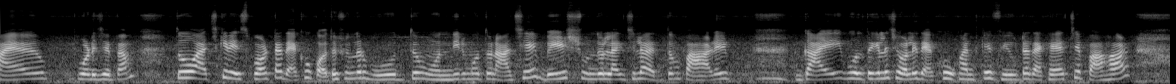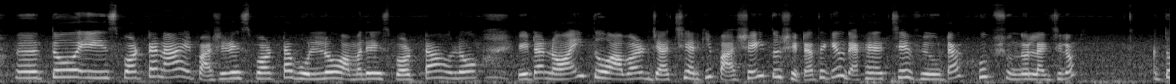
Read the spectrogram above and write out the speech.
মায়ায় পড়ে যেতাম। তো আজকের স্পটটা দেখো, কত সুন্দর বৌদ্ধ মন্দির মতন আছে। বেশ সুন্দর লাগছিল, একদম পাহাড়ের গায়েই বলতে গেলে চলে। দেখো, ওখান থেকে ভিউটা দেখা যাচ্ছে পাহাড়। তো এই স্পটটা না, এর পাশের স্পটটা বলল, আমাদের স্পটটা হলো, এটা নয়, তো আবার যাচ্ছি আর কি পাশেই। তো সেটা থেকেও দেখা যাচ্ছে ভিউটা খুব সুন্দর লাগছিল। তো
